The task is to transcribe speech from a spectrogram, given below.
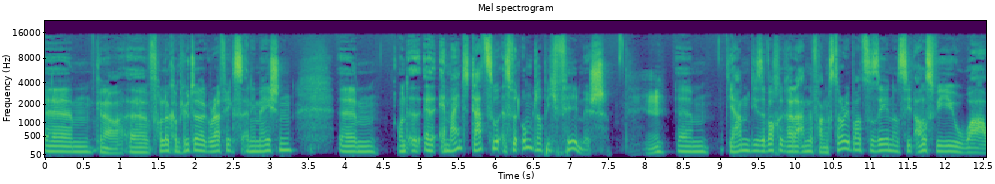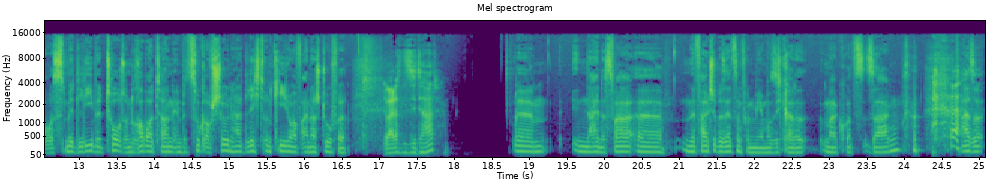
ähm, genau, äh, volle Computer Graphics Animation. Ähm, und äh, er meint dazu, es wird unglaublich filmisch. Mhm. Ähm, die haben diese Woche gerade angefangen, Storyboard zu sehen. Es sieht aus wie Wows mit Liebe, Tod und Robotern in Bezug auf Schönheit, Licht und Kino auf einer Stufe. War das ein Zitat? Ähm, nein, das war äh, eine falsche Übersetzung von mir, muss ich gerade mal kurz sagen. also,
